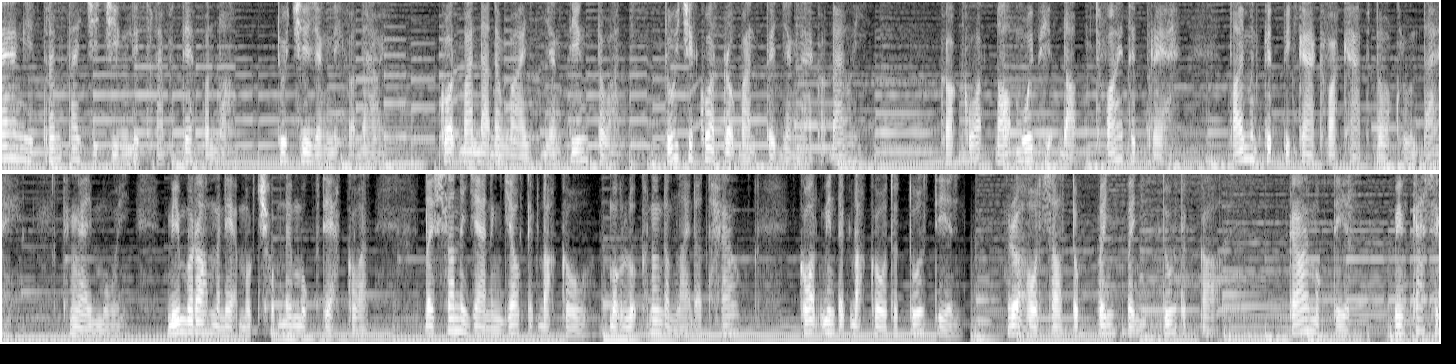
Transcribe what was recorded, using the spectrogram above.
ការងារត្រឹមតែជាជាងលាបថ្នាំផ្ទះប៉ុណ្ណោះទោះជាយ៉ាងនេះក៏ដោយគាត់បានដាក់ដង្វាយយ៉ាងទៀងទាត់ទោះជាគាត់រកបានតិចយ៉ាងណាក៏ដោយក៏គាត់ដក1ភាគ10ថ្វាយទៅព្រះដោយមិនគិតពីការខ្វះខាតផ្ទាល់ខ្លួនដែរថ្ងៃមួយមានបរិសម្នាក់មកឈប់នៅមុខផ្ទះគាត់ដោយសន្យានឹងយកទឹកដោះគោមកលក់ក្នុងតម្លៃដ៏ថោក គាត់មានទឹកដោះគោទទួលទាន រហូតសល់ទុកពេញពេញទូទឹកកកក្រោយមកទៀតមានកសិ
